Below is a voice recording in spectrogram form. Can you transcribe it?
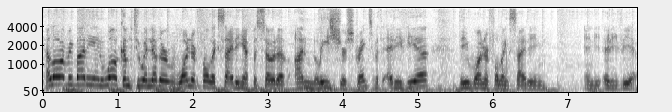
Hello, everybody, and welcome to another wonderful, exciting episode of Unleash Your Strengths with Eddie Villa, the wonderful, exciting Eddie Villa.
